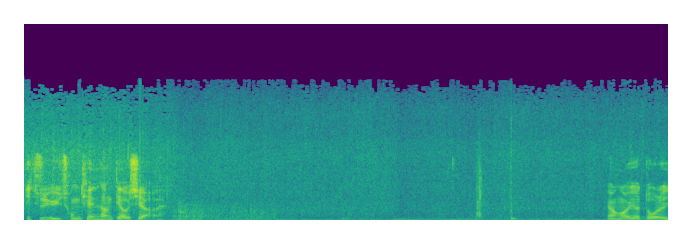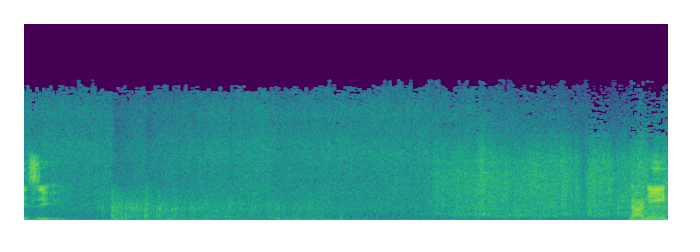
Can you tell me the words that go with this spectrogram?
一只鱼从天上掉下来，然后又多了一只鱼。哪尼？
